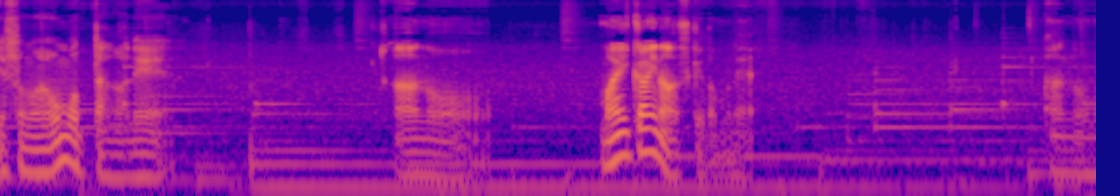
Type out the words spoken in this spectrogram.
いやその思ったのがねあの毎回なんですけどもね。あの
